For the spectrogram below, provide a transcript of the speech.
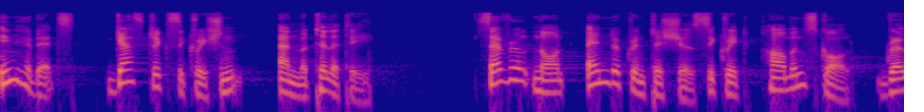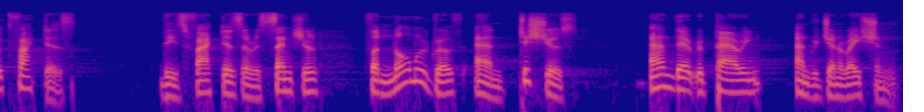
inhibits gastric secretion and motility. Several non-endocrine tissues secrete hormones called growth factors. These factors are essential for normal growth and tissues and their repairing and regeneration.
